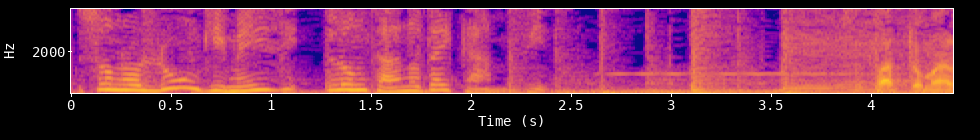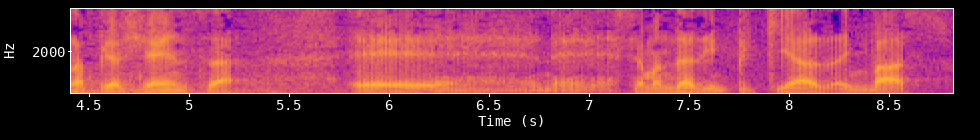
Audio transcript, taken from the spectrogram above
Sono lunghi mesi lontano dai campi. Si è fatto male a Piacenza e siamo andati in picchiata, in basso.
